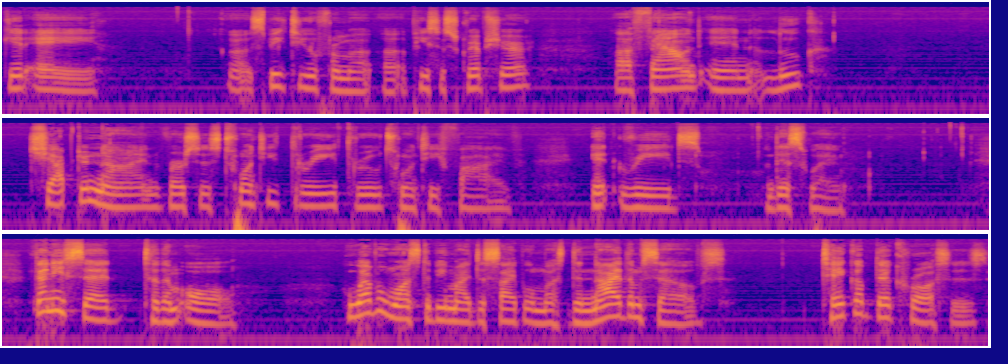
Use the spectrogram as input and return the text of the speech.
get a uh, speak to you from a, a piece of scripture uh, found in Luke chapter 9, verses 23 through 25. It reads this way Then he said to them all, Whoever wants to be my disciple must deny themselves, take up their crosses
